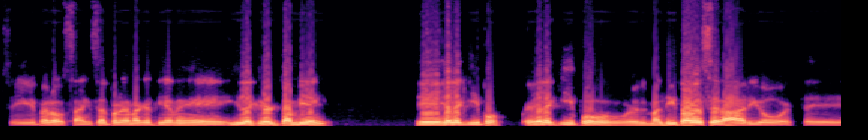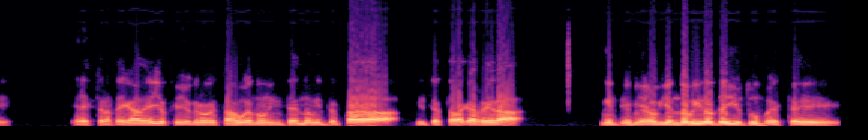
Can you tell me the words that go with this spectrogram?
sí, pero Sainz el problema que tiene, y Leclerc también, es el equipo. Es el equipo, el maldito abecedario, este, el estratega de ellos, que yo creo que está jugando Nintendo mientras está, mientras está la carrera, mientras- viendo videos de YouTube, este,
